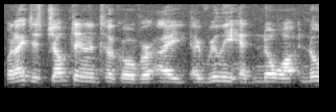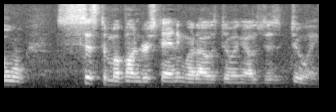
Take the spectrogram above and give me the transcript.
When I just jumped in and took over, I, I really had no no system of understanding what I was doing. I was just doing,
